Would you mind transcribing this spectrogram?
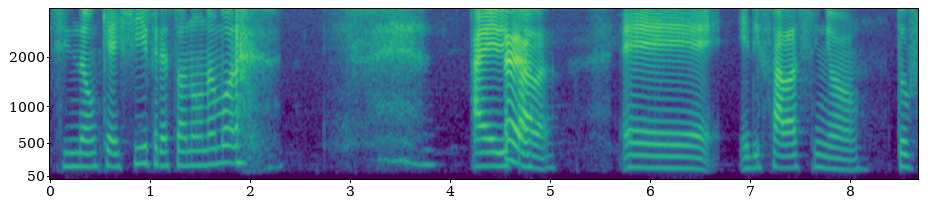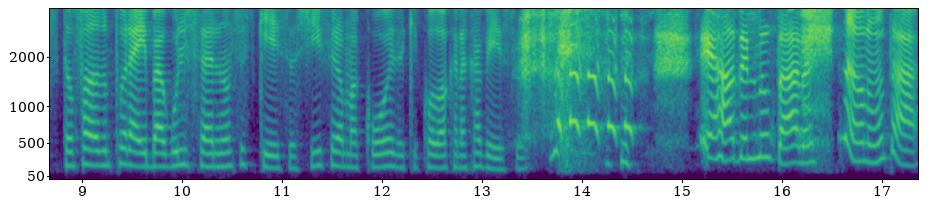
se não quer chifre, é só não namorar. Aí ele É. fala. é, ele fala assim, ó. Tô falando por aí, bagulho sério, não se esqueça. Chifre é uma coisa que coloca na cabeça. Errado ele não tá, né? não, não tá.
